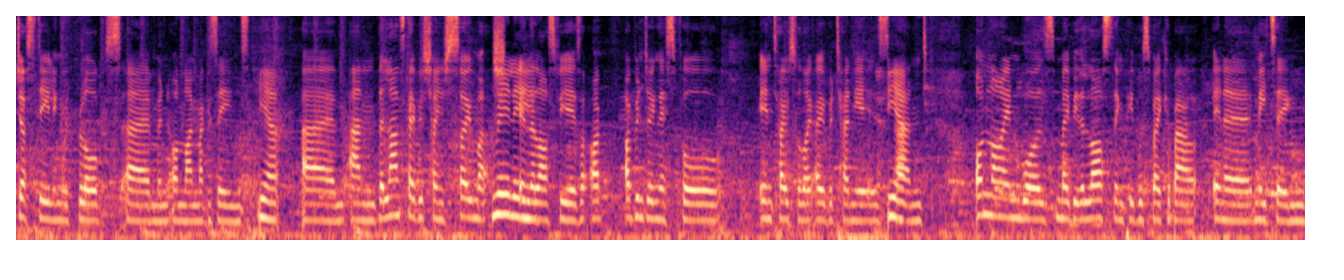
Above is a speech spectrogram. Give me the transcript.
just dealing with blogs um, and online magazines. Yeah. Um, and the landscape has changed so much Really? in the last few years. I've, I've been doing this for, in total, like over 10 years. Yeah. And online was maybe the last thing people spoke about in a meeting,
